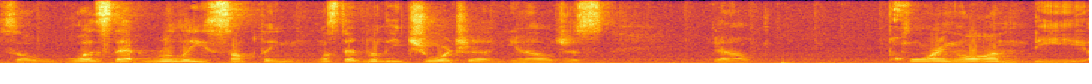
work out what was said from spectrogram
So was that really something? Was that really Georgia? You know, just you know, pouring on the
